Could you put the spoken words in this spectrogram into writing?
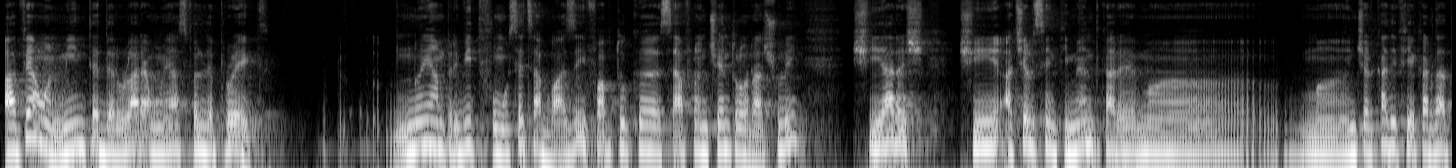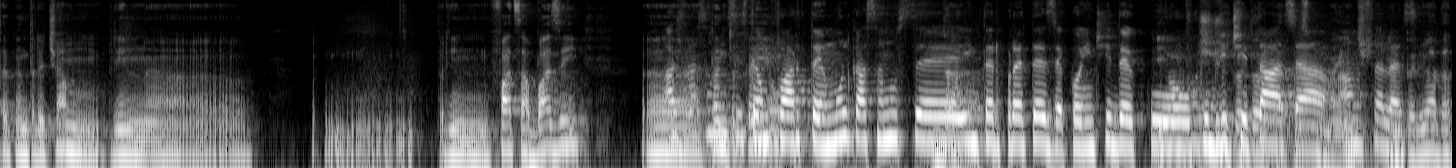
aveau în minte derularea unui astfel de proiect noi am privit frumusețea bazei, faptul că se află în centrul orașului și iarăși și acel sentiment care mă, mă încerca de fiecare dată când treceam prin, uh, prin fața bazei, uh, Aș vrea să nu insistăm eu... foarte mult ca să nu se da. interpreteze, coincide cu publicitatea. Aici, am înțeles. În perioada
